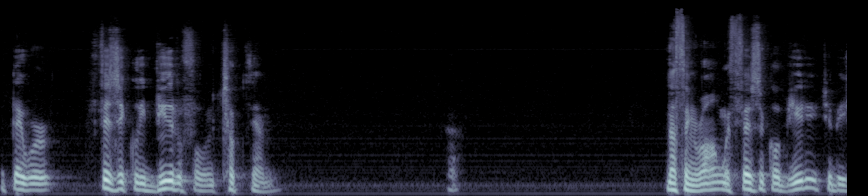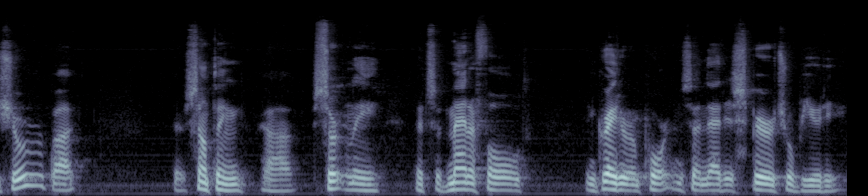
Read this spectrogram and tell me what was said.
that they were physically beautiful and took them. Nothing wrong with physical beauty, to be sure, but there's something uh, certainly that's of manifold and greater importance, and that is spiritual beauty.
